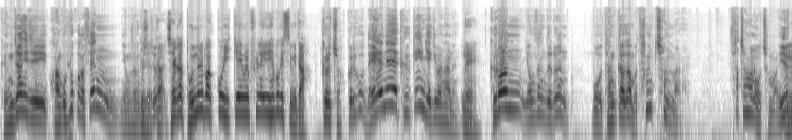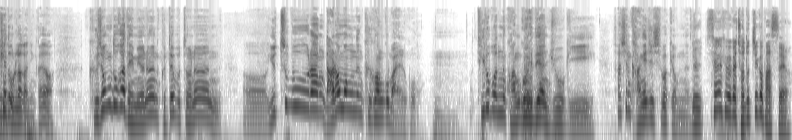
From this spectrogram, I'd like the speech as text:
굉장히 이제 광고 효과가 센 영상들이죠. 그렇죠. 그러니까 제가 돈을 받고 이 게임을 플레이 해보겠습니다. 그렇죠. 그리고 내내 그 게임 얘기만 하는 네. 그런 영상들은 뭐 단가가 뭐 3천만 원, 4천만 원, 5천만 원 이렇게도 음. 올라가니까요. 그 정도가 되면은 그때부터는 어 유튜브랑 나눠 먹는 그 광고 말고 뒤로 받는 광고에 대한 유혹이 사실은 강해질 수밖에 없는. 네, 생각해보니까 저도 찍어봤어요.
